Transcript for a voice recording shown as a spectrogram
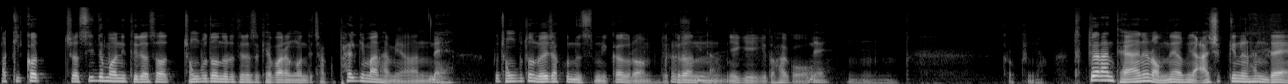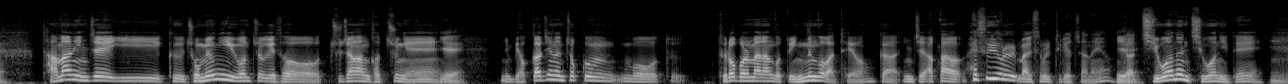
아, 기껏 저 시드머니 들여서 정부 돈으로 들여서 개발한 건데 자꾸 팔기만 하면 네. 그 정부 돈 왜 자꾸 넣습니까? 그럼 이제 그런 그렇습니다. 얘기이기도 하고 네. 그렇군요. 특별한 대안은 없네요. 그냥 아쉽기는 한데 다만 이제 이 그 조명희 의원 쪽에서 주장한 것 중에 예, 몇 가지는 조금 뭐 드- 들어볼 만한 것도 있는 것 같아요. 그러니까 이제 아까 회수율 말씀을 드렸잖아요. 그러니까 예. 지원은 지원이되 음.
